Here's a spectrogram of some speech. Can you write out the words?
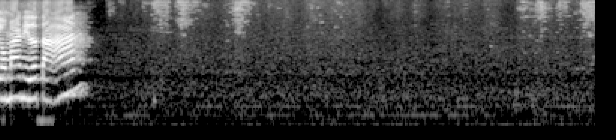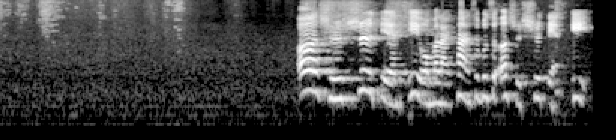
有吗？你的答案？二十四点一，我们来看是不是二十四点一？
